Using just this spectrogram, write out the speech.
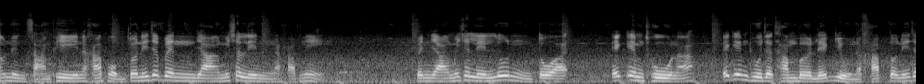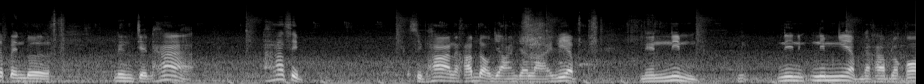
L 1 3 P นะครับผมตัวนี้จะเป็นยางมิชลินนะครับนี่ เป็นยางมิชลินรุ่นตัว XM2 นะ XM2 จะทำเบอร์เล็กอยู่นะครับ ตัวนี้จะเป็นเบอร์ 175 50 15 นะครับ ดอกยางจะลายเรียบ เน้นนิ่มนิ่มนิ่มเงียบนะครับ แล้วก็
